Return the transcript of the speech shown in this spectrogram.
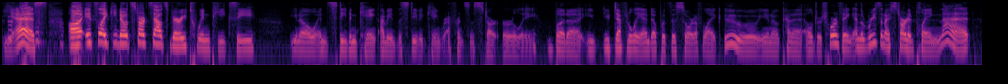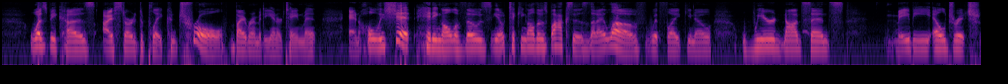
Yes, uh, it's like you know it starts out very Twin Peaksy, you know, and Stephen King. I mean, the Stephen King references start early, but uh, you you definitely end up with this sort of like ooh, you know, kind of eldritch horror thing. And the reason I started playing that was because I started to play Control by Remedy Entertainment. And holy shit, hitting all of those, you know, ticking all those boxes that I love with like, you know, weird nonsense, maybe eldritch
